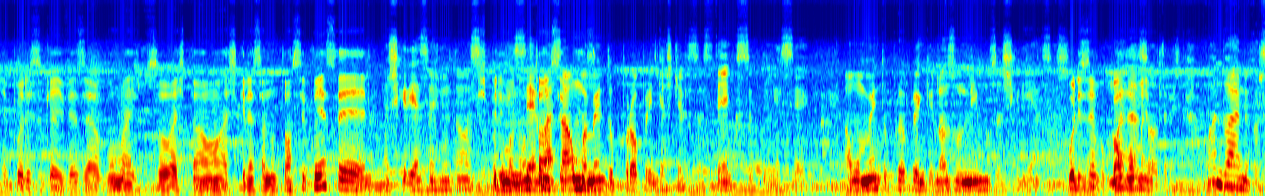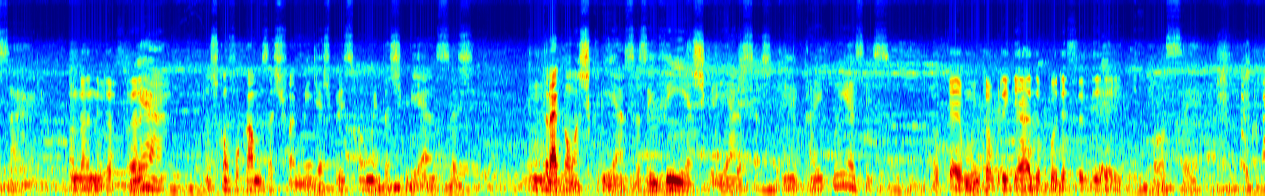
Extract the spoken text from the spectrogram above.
É por isso que às vezes algumas pessoas estão, as crianças não estão se conhecendo. As crianças não estão se não a mas se há um momento próprio em que as crianças têm que se conhecer. Há um momento próprio em que nós unimos as crianças. Por exemplo, qual uma das momento? outras. Quando há aniversário, Quando é aniversário. yeah, nós convocamos as famílias, principalmente as crianças. Hum. Tragam as crianças, enviem as crianças. Hum. Aí conhecem-se. Ok, muito obrigado por esse direito. Você.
